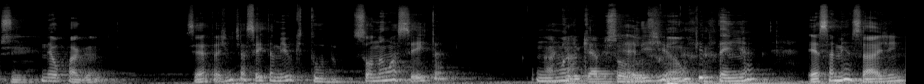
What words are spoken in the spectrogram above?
Sim. neopagã. Certo? A gente aceita meio que tudo, só não aceita uma que é religião que tenha essa mensagem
